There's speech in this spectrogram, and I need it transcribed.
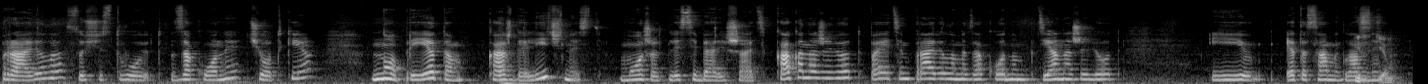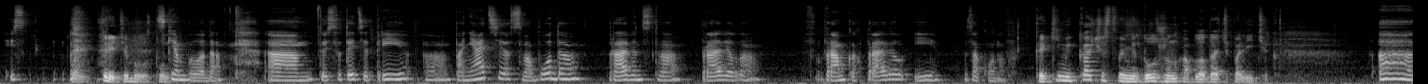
правила, существуют законы четкие, но при этом каждая личность может для себя решать, как она живет по этим правилам и законам, где она живет. И это самый главный... И с кем? И с... Третье было. С кем было, да. А, то есть вот эти три а, понятия – свобода, равенство, правила, в рамках правил и законов. Какими качествами должен обладать политик? Uh,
